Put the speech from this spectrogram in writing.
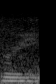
Spree.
